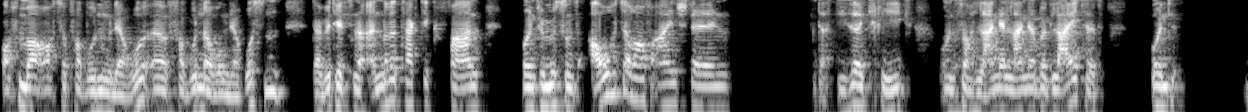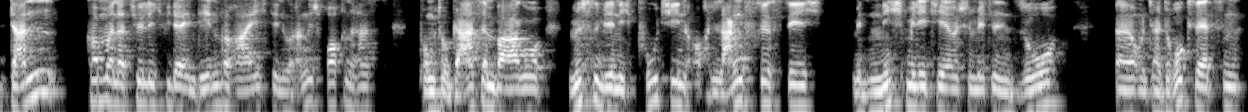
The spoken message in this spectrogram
offenbar auch zur Verwunderung der, äh, Verwunderung der Russen. Da wird jetzt eine andere Taktik gefahren. Und wir müssen uns auch darauf einstellen, dass dieser Krieg uns noch lange, lange begleitet. Und dann kommt man natürlich wieder in den Bereich, den du angesprochen hast. Punkto Gasembargo müssen wir nicht Putin auch langfristig mit nicht militärischen Mitteln so äh, unter Druck setzen,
